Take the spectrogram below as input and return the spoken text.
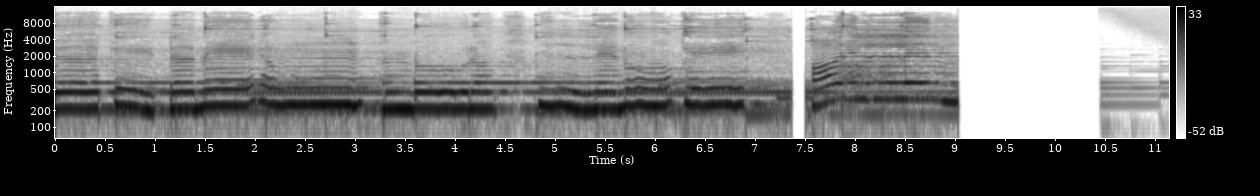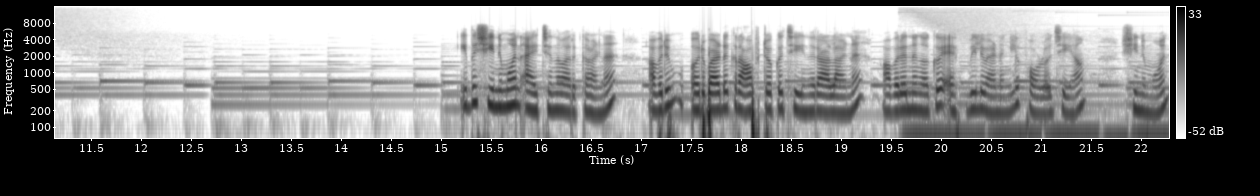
കേട്ട നേരം തമ്പൂരാൻ മെല്ലെ നോക്കേ. ഇത് ഷിനിമോൻ അയച്ചെന്ന വർക്കാണ്. അവരും ഒരുപാട് ക്രാഫ്റ്റ് ഒക്കെ ചെയ്യുന്ന ഒരാളാണ്. അവരെ നിങ്ങൾക്ക് എഫ് ബിയിൽ വേണമെങ്കിൽ ഫോളോ ചെയ്യാം. ഷിനിമോൻ.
